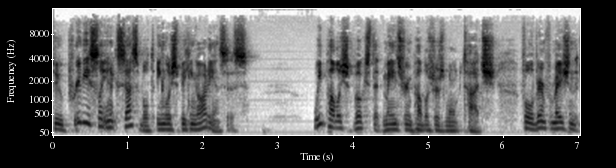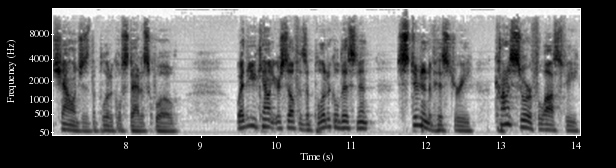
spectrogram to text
II previously inaccessible to English-speaking audiences. We publish books that mainstream publishers won't touch, full of information that challenges the political status quo. Whether you count yourself as a political dissident, student of history, connoisseur of philosophy,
